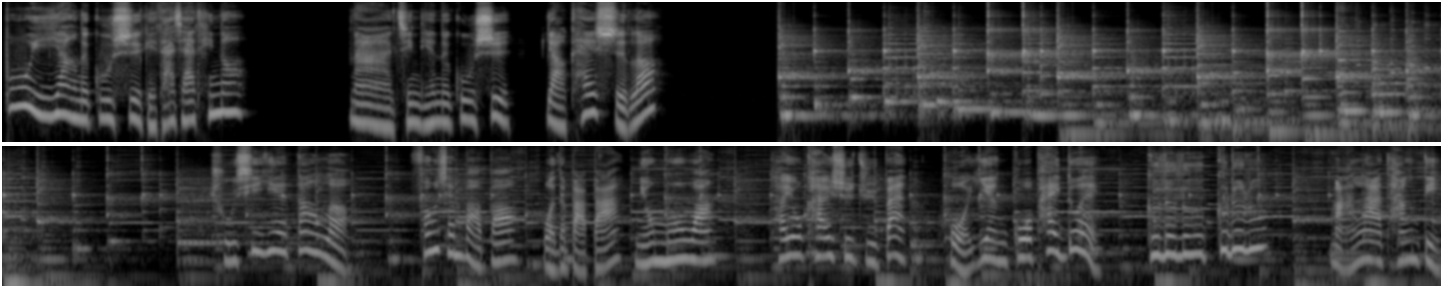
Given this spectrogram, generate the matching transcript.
不一样的故事给大家听哦。那今天的故事要开始了。除夕夜到了，风神宝宝，我的爸爸牛魔王，他又开始举办火焰锅派对。咕噜噜，咕噜噜，麻辣汤底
